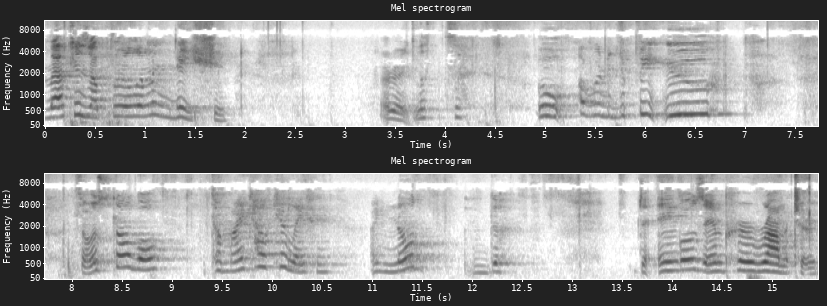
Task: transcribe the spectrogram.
Match is up for elimination. All right, let's. Oh, I'm gonna defeat you. So it's double. To my calculation, I know the the angles and parameter.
